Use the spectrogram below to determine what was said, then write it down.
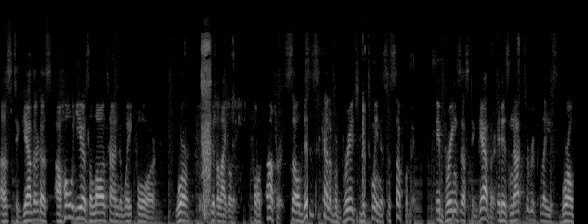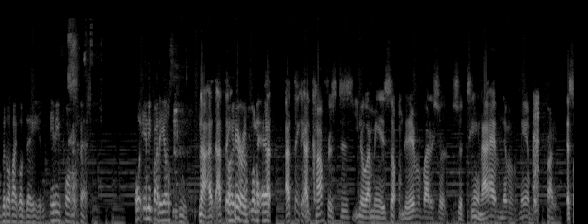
us together because a whole year is a long time to wait for World Vitiligo for a conference. So this is kind of a bridge between. It's a supplement. It brings us together. It is not to replace World Vitiligo Day in any form or fashion or anybody else's need. No, I, I think. So, Perry, you want to add? I, I think at conference is you know, I mean, it's something that everybody should should attend. I have never been, but right. that's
